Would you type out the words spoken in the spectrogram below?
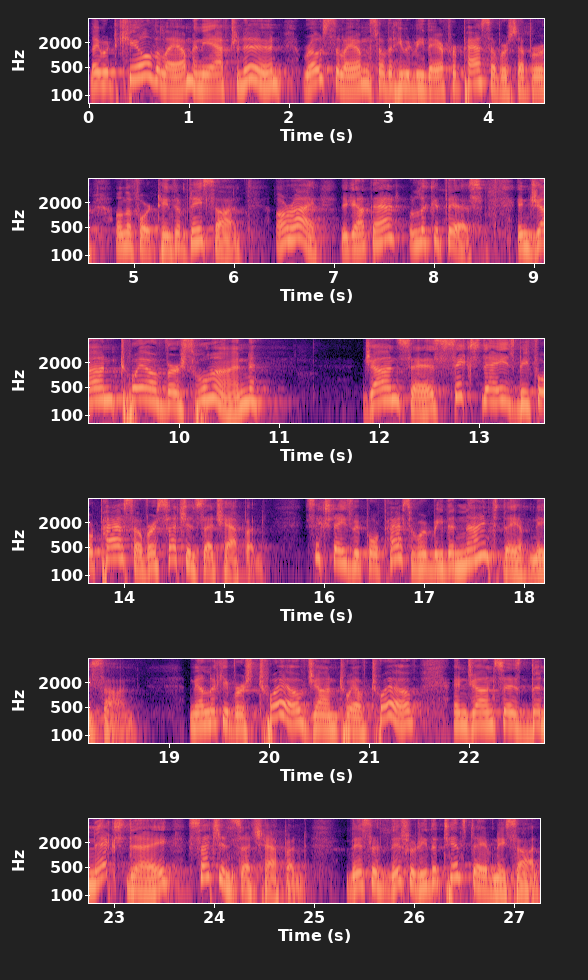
they would kill the lamb in the afternoon, roast the lamb so that he would be there for Passover supper on the 14th of Nisan. All right, you got that? Well, look at this. In John 12, verse 1, John says, Six days before Passover, such and such happened. Six days before Passover would be the ninth day of Nisan. Now look at verse 12, John 12, 12, and John says, the next day, such and such happened. This, this would be the 10th day of Nisan.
